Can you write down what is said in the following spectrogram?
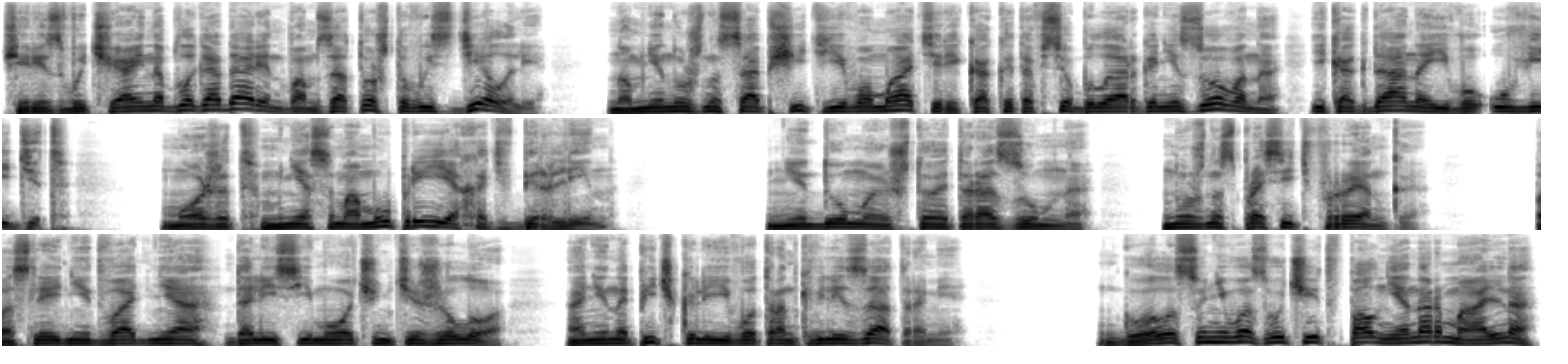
чрезвычайно благодарен вам за то, что вы сделали, но мне нужно сообщить его матери, как это все было организовано и когда она его увидит. Может, мне самому приехать в Берлин?» «Не думаю, что это разумно. Нужно спросить Фрэнка. Последние два дня дались ему очень тяжело. Они напичкали его транквилизаторами. Голос у него звучит вполне нормально.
